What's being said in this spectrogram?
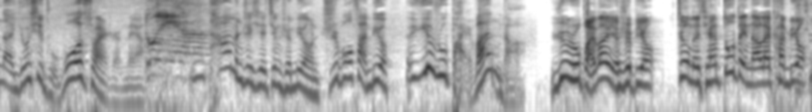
那游戏主播算什么呀？对呀，他们这些精神病直播犯病，月入百万的。月入百万也是兵，挣的钱都得拿来看病。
